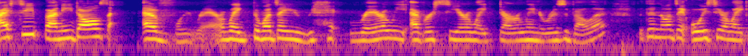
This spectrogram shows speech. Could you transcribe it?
I see bunny dolls everywhere. Like the ones I rarely ever see are like Darling or Rosabella, but then the ones I always see are like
